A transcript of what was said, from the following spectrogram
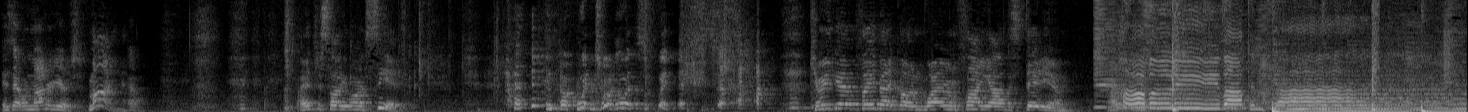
Is that one mine or yours? Mine. Oh. I just thought you wanted to see it. I didn't know which one was which. Can we get a playback on Wyvern flying out of the stadium? I believe I can fly.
